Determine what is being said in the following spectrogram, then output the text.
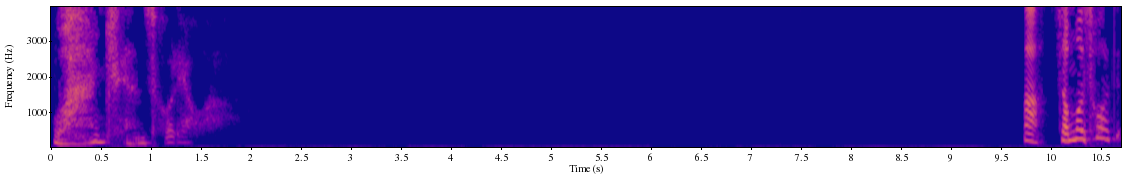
完全错了啊。啊怎么错的？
